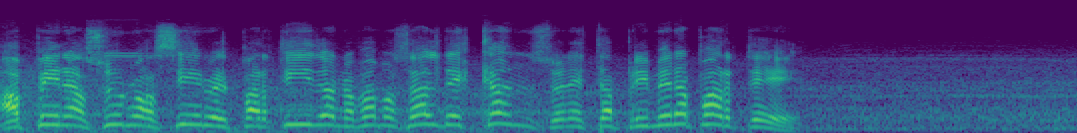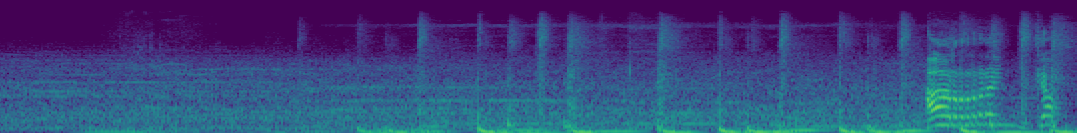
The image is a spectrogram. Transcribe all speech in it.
Apenas 1 a 0 el partido. Nos vamos al descanso en esta primera parte. Arranca.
